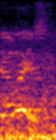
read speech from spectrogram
LA is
